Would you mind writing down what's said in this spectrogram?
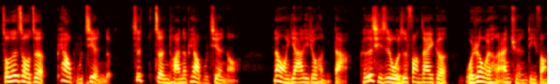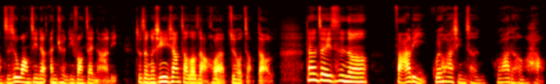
走着走着票不见了，是整团的票不见哦，那种压力就很大。可是其实我是放在一个我认为很安全的地方，只是忘记那安全地方在哪里，就整个行李箱找找找，后来最后找到了。但是这一次呢，法里规划行程规划得很好，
